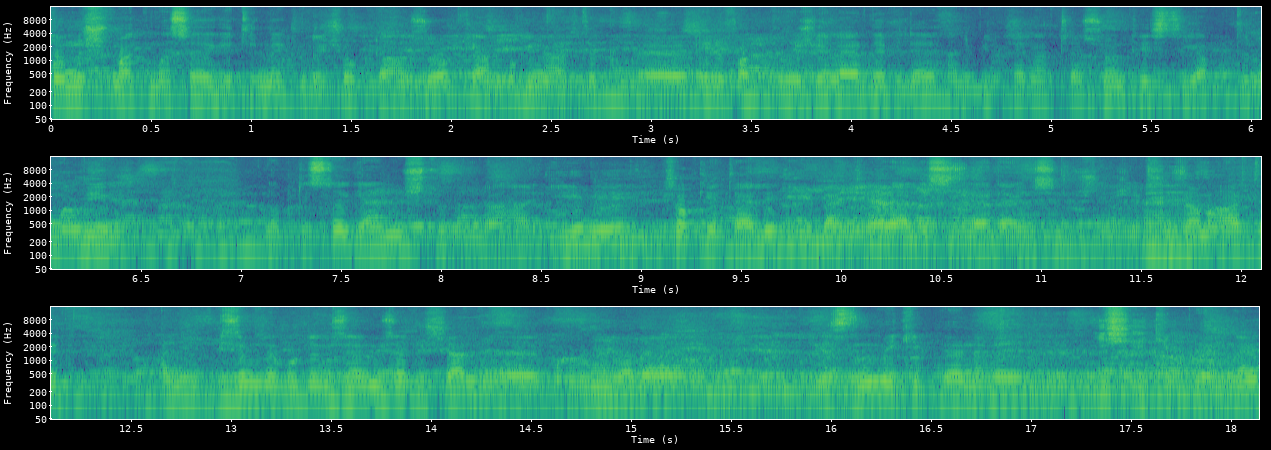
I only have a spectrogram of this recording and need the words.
konuşmak, masaya getirmek bile çok daha zorken bugün artık e, en ufak projelerde bile hani bir penetrasyon testi yaptırmalıyım noktasına gelmiş durumda. Ha, iyi mi? Çok yeterli değil bence. Herhalde sizler de aynısını düşüneceksiniz ama artık hani bizim de burada üzerimize düşen e, kurumlara, yazılım ekiplerine ve iş ekiplerine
